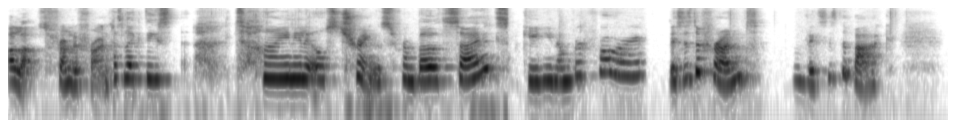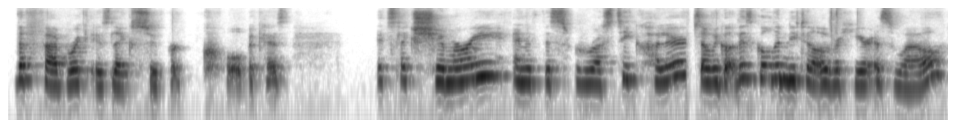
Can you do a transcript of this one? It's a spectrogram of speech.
a lot from the front. It's like these tiny little strings from both sides. Bikini number four. This is the front. This is the back. The fabric is like super cool because it's like shimmery and it's this rusty color. So we got this golden detail over here as well.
